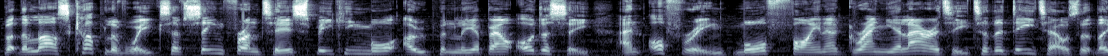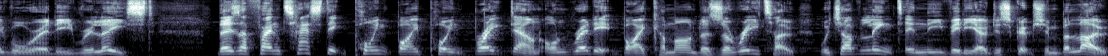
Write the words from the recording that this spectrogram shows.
but the last couple of weeks have seen Frontier speaking more openly about Odyssey and offering more finer granularity to the details that they've already released. There's a fantastic point by point breakdown on reddit by Commander Zorito which I've linked in the video description below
